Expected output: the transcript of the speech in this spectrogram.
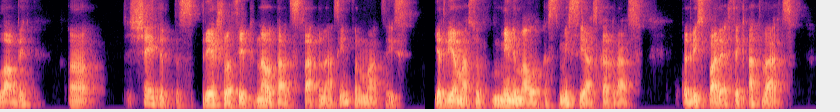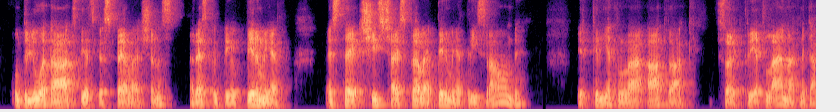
labi. Uh, šeit ir tas priekšrocība, ka nav tādas slepenas informācijas. Ja tu iemācies minimālo, kas misijās katrās, tad viss pārējais tiek atvērts, un tu ļoti ātri tiec pie spēlēšanas. Respektīvi, pirmie, es teiktu, šīs šai spēlē pirmie trīs raundi ir krietni ātrāk, sorry, krietni lēnāk nekā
